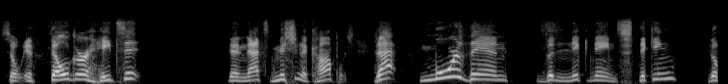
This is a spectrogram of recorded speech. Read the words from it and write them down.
So if Felger hates it, then that's mission accomplished. That more than the nickname sticking, the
